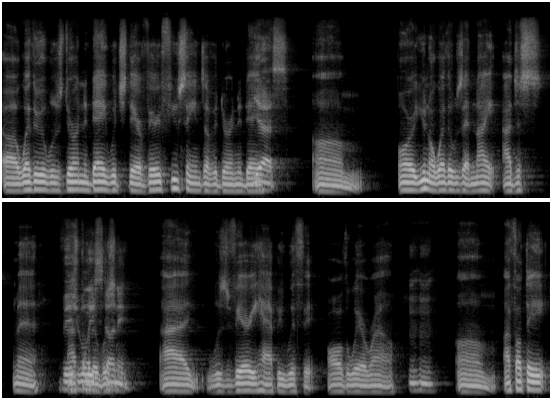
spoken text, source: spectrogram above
uh, whether it was during the day, which there are very few scenes of it during the day. Yes. Um, or you know whether it was at night. I just man, visually I stunning. Was, I was very happy with it all the way around. Mm-hmm. Um, I thought they,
